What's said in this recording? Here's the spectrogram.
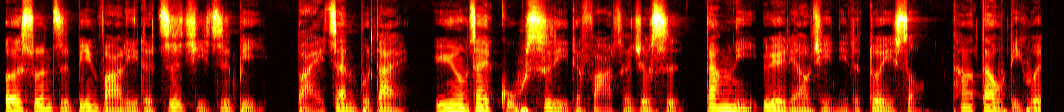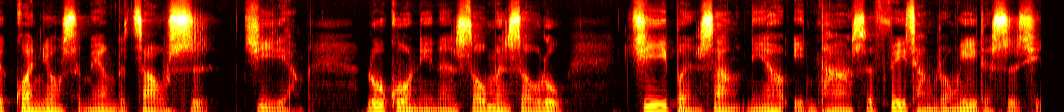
而《孙子兵法》里的知己知彼，百战不殆，运用在股市里的法则就是：当你越了解你的对手，他到底会惯用什么样的招式伎俩，如果你能熟门熟路，基本上你要赢他是非常容易的事情。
